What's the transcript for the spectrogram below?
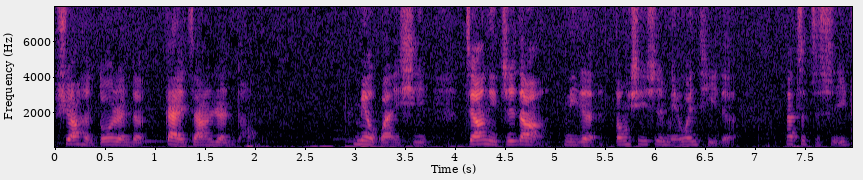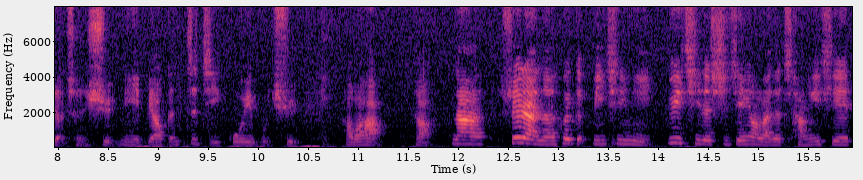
需要很多人的盖章认同，没有关系，只要你知道你的东西是没问题的。那这只是一个程序，你也不要跟自己过意不去，好不好？好，那虽然呢会跟比起你预期的时间要来的长一些，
